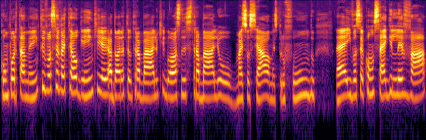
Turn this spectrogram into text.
comportamento, e você vai ter alguém que adora teu trabalho, que gosta desse trabalho mais social, mais profundo, né? E você consegue levar,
